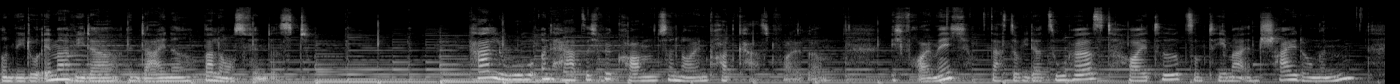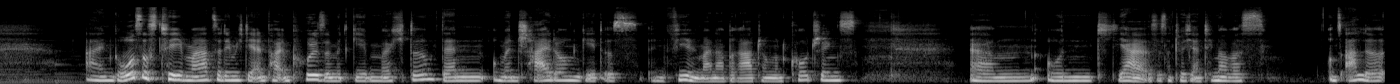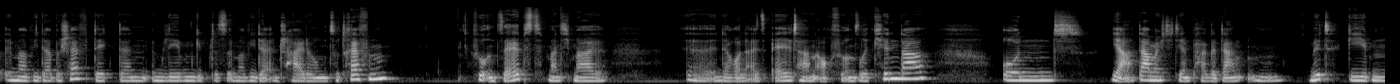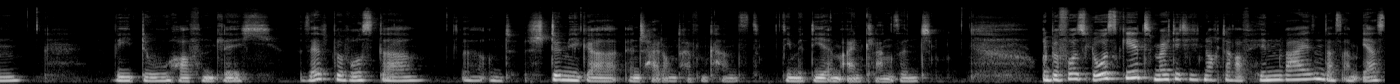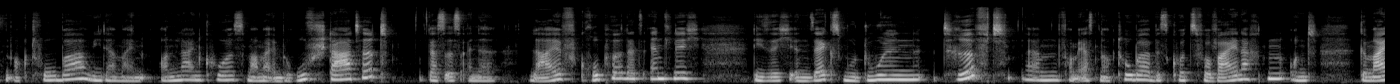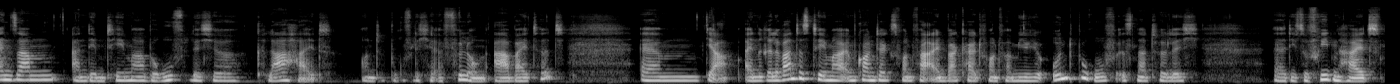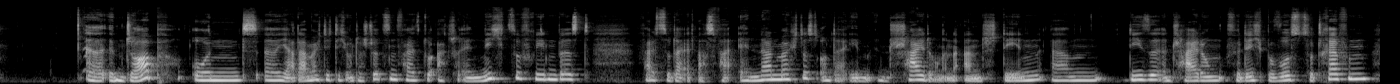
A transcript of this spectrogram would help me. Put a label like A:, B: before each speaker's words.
A: und wie du immer wieder in deine Balance findest. Hallo und herzlich willkommen zur neuen Podcast-Folge. Ich freue mich, dass du wieder zuhörst heute zum Thema Entscheidungen. Ein großes Thema, zu dem ich dir ein paar Impulse mitgeben möchte, denn um Entscheidungen geht es in vielen meiner Beratungen und Coachings. Ähm, und ja, es ist natürlich ein Thema, was uns alle immer wieder beschäftigt, denn im Leben gibt es immer wieder Entscheidungen zu treffen. Für uns selbst, manchmal äh, in der Rolle als Eltern, auch für unsere Kinder. Und ja, da möchte ich dir ein paar Gedanken mitgeben, wie du hoffentlich selbstbewusster äh, und stimmiger Entscheidungen treffen kannst, die mit dir im Einklang sind. Und bevor es losgeht, möchte ich dich noch darauf hinweisen, dass am 1. Oktober wieder mein Online-Kurs Mama im Beruf startet. Das ist eine Live-Gruppe letztendlich, die sich in sechs Modulen trifft, ähm, vom 1. Oktober bis kurz vor Weihnachten und gemeinsam an dem Thema berufliche Klarheit und berufliche Erfüllung arbeitet. Ähm, ja, ein relevantes Thema im Kontext von Vereinbarkeit von Familie und Beruf ist natürlich äh, die Zufriedenheit äh, im Job. Und äh, ja, da möchte ich dich unterstützen, falls du aktuell nicht zufrieden bist, falls du da etwas verändern möchtest und da eben Entscheidungen anstehen, ähm, diese Entscheidung für dich bewusst zu treffen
